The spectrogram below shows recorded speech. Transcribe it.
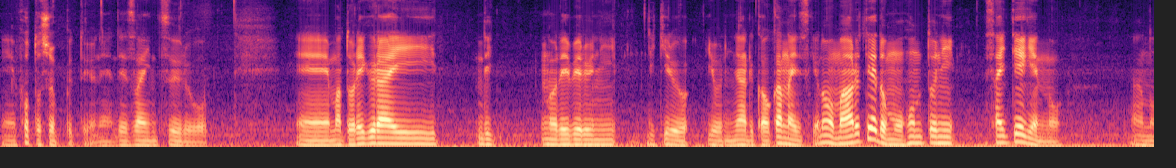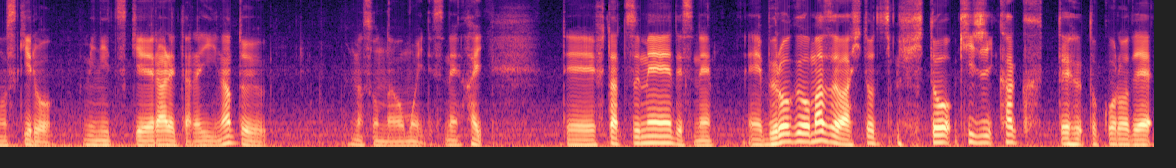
えー、Photoshop というねデザインツールを、えー、まあ、どれぐらいでのレベルにできるようになるか分かんないですけど、まあ、ある程度もう本当に最低限のあのスキルを身につけられたらいいなという、まあ、そんな思いですね。はい、で2つ目ですね、えー、ブログをまずは一記事書くっていうところで、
